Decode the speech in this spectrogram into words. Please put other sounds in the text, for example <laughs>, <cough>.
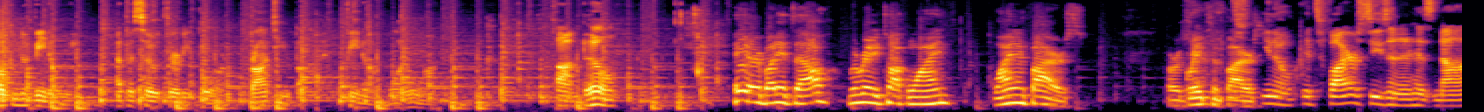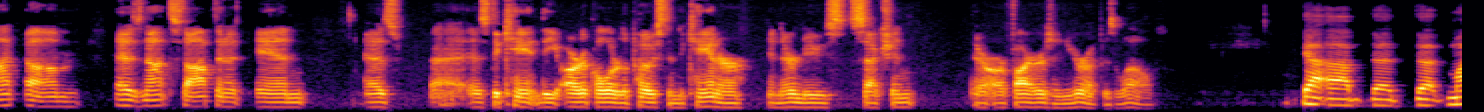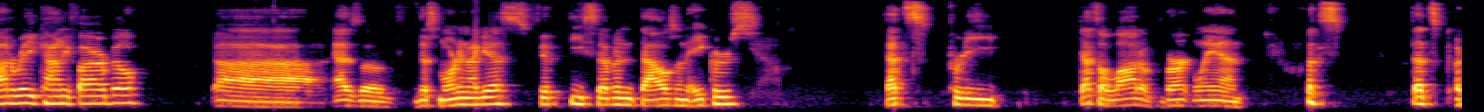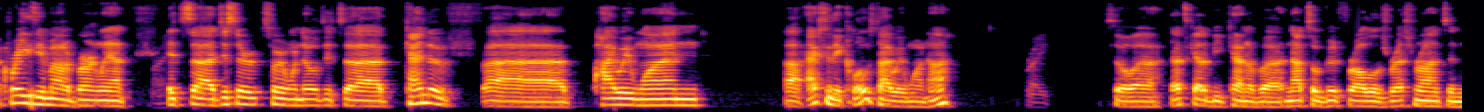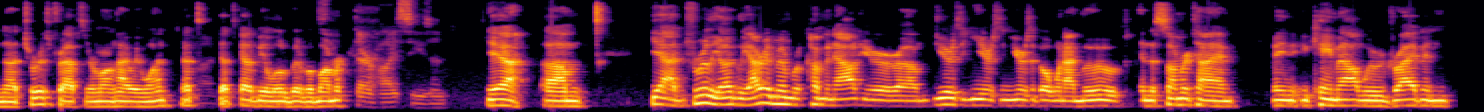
Welcome to Vino Week, episode 34, brought to you by Vino 101. I'm Bill. Hey everybody, it's Al. We're ready to talk wine, wine and fires, or grapes and fires. You know, it's fire season and has not um, has not stopped in it. And as uh, as Decan- the article or the post in Decanter in their news section, there are fires in Europe as well. Yeah, uh, the the Monterey County Fire Bill, uh, as of this morning, I guess fifty seven thousand acres. That's pretty. That's a lot of burnt land. <laughs> That's that's a crazy amount of burnt land. Right. It's uh, just so everyone knows, it's uh, kind of uh, Highway One. Uh, actually, they closed Highway One, huh? So uh, that's got to be kind of uh, not so good for all those restaurants and uh, tourist traps that are along Highway One. That's Right. that's got to be a little bit of a bummer. Their high season. Yeah, um, yeah, it's really ugly. I remember coming out here um, years and years and years ago when I moved in the summertime, and it came out. We were driving,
